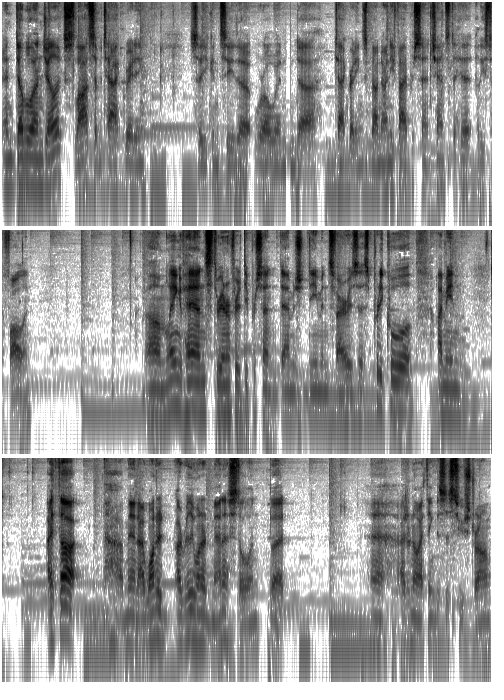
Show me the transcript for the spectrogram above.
and double angelics, lots of attack rating. So you can see the whirlwind uh, attack rating is about 95% chance to hit, at least a fallen. Um, laying of hands, 350% damage to demons, fire resist, pretty cool. I mean, I thought, oh man, I wanted, I really wanted mana stolen, but eh, I don't know. I think this is too strong.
